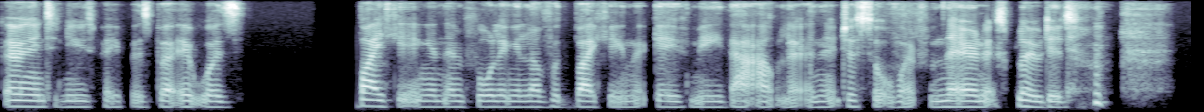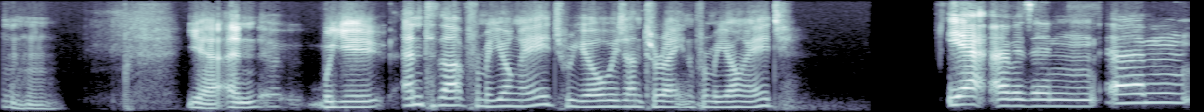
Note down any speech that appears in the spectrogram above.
going into newspapers but it was biking and then falling in love with biking that gave me that outlet and it just sort of went from there and exploded hmm Yeah, and uh, were you into that from a young age? Were you always into writing from a young age? Yeah, I was in. Um,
